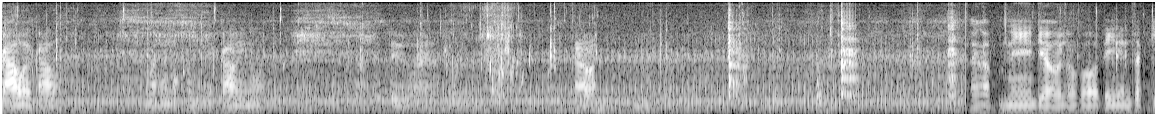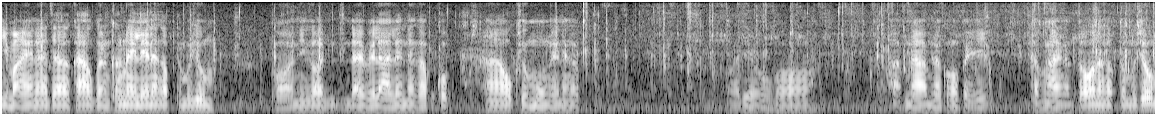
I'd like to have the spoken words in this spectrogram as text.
เก้าไอ้เก้ามาแล้วนะคนไอ้เก้าไอ้โน่นตื้อมาเอาอ นะครับนี่เดี๋ยวเราก็ตีกันสักกี่ไม้น่าจะเข้ากันข้างในเลยนะครับท่านผู้ชมพอนี่ก็ได้เวลาแล้วนะครับครบห้าหกชั่วโมงเลยนะครับเดี๋ยวก็อาบน้ำแล้วก็ไปทำงานกันโต๊ะนะครับท่านผู้ชม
